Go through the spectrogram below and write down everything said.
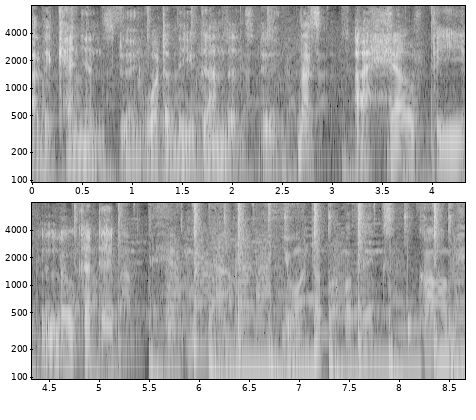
are the Kenyans doing? What are the Ugandans doing? That's a healthy look at it. You want a proper fix? Call me.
